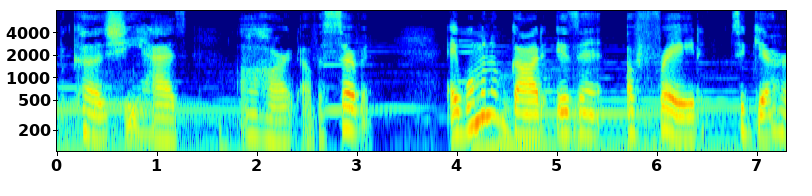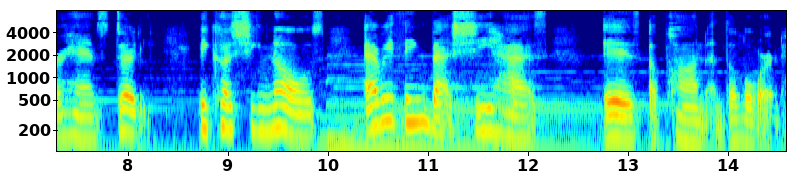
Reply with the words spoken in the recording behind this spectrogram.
because she has a heart of a servant. A woman of God isn't afraid to get her hands dirty because she knows everything that she has is upon the Lord.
